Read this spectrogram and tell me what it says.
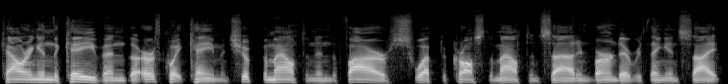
cowering in the cave, and the earthquake came and shook the mountain, and the fire swept across the mountainside and burned everything in sight.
